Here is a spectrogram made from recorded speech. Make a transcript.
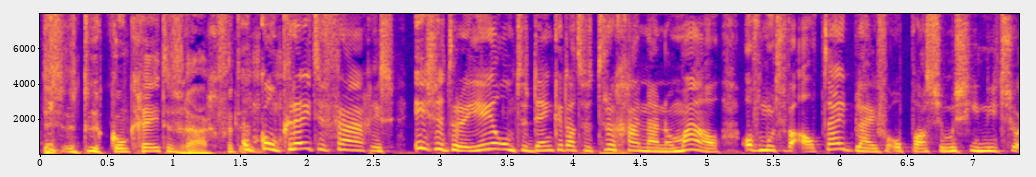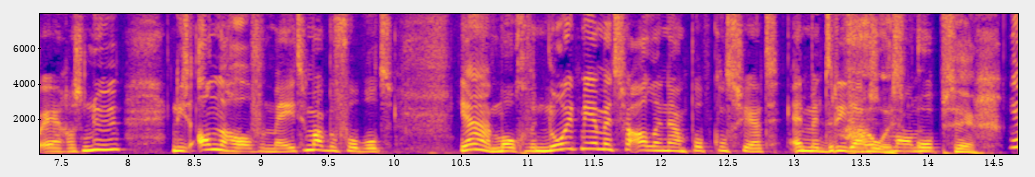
Dus een concrete vraag. Een concrete vraag is: is het reëel om te denken dat we teruggaan naar normaal? Of moeten we altijd blijven oppassen? Misschien niet zo erg als nu, niet anderhalve meter, maar bijvoorbeeld, ja, mogen we nooit meer met z'n allen naar een popconcert en met 3000 Hou eens man? op, zeg. Ja,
